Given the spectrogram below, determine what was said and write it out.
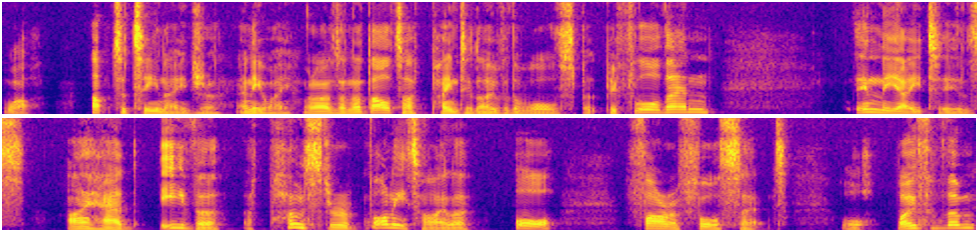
Well, up to teenager, anyway. When I was an adult, I painted over the walls, but before then, in the 80s, I had either a poster of Bonnie Tyler or Farrah Fawcett, or both of them,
